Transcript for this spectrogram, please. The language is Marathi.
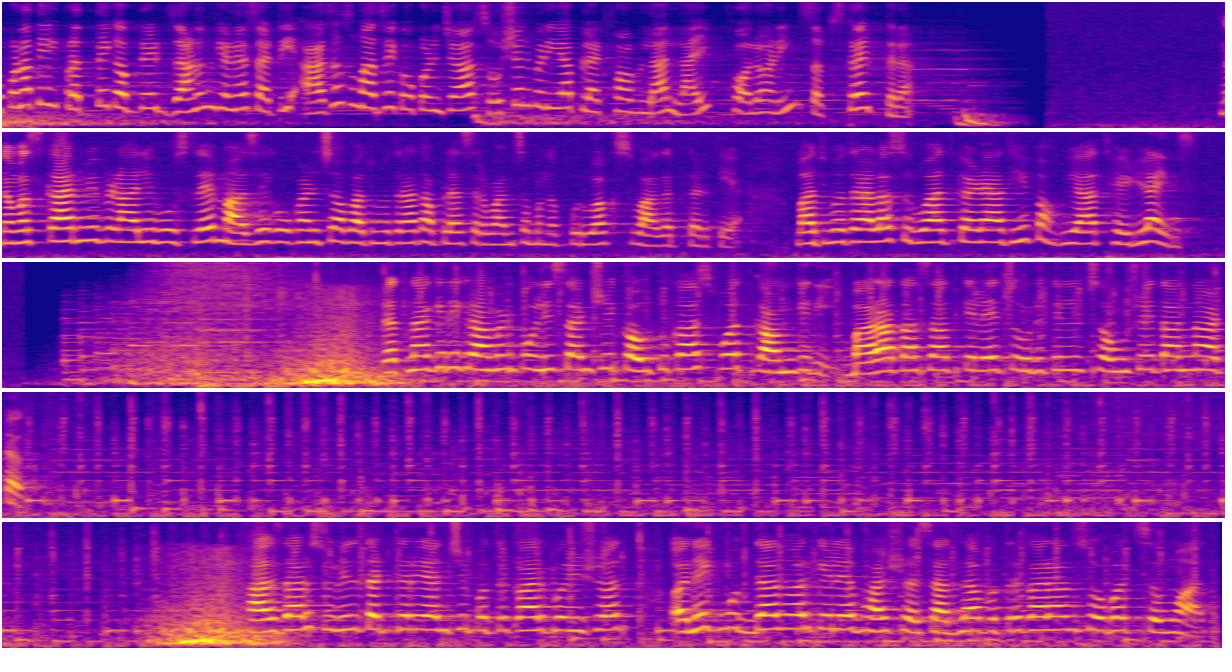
कोकणातील प्रत्येक अपडेट जाणून घेण्यासाठी आजच माझे कोकणच्या सोशल मीडिया प्लॅटफॉर्मला लाईक फॉलो आणि सबस्क्राईब करा. नमस्कार मी प्रणाली भोसले. माझे कोकणच्या बातमीपत्रात आपल्या सर्वांचं मनपूर्वक स्वागत करते. बातमीपत्राला सुरुवात करण्याआधी पाहूयात हेडलाईन्स रत्नागिरी ग्रामीण पोलिसांची कौतुकास्पद कामगिरी. बारा तासात केले चोरीतील संशयितांना अटक. खासदार सुनील तटकरे यांची पत्रकार परिषद अनेक मुद्द्यांवर केले भाष्य साधला पत्रकारांसोबत संवाद.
